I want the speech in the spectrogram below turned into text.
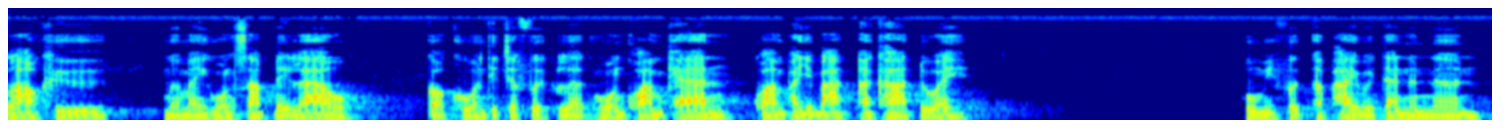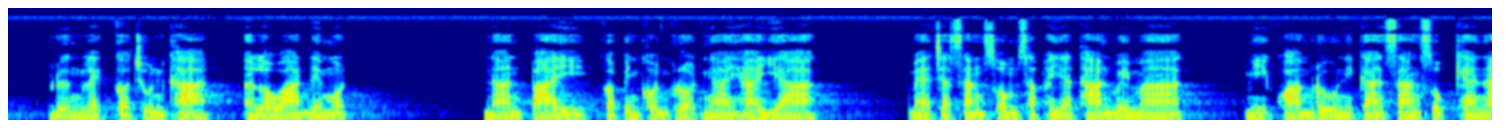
กล่าวคือ เมื่อไม่ห่วงทรัพย์ได้แล้ว ก็ควรที่จะฝึกเลิกหวงความแค้น ความพยาบาทอาฆาตด้วย ผู้มีฝึกอภัยไว้แต่เนิ่นๆ เรื่องเล็กก็ฉุนขาดอลวาดได้หมด นานไปก็เป็นคนโกรธง่ายหายยาก แม้จะสั่งสมทรัพยทานไว้มาก มีความรู้ในการสร้างสุขแค่ไหน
